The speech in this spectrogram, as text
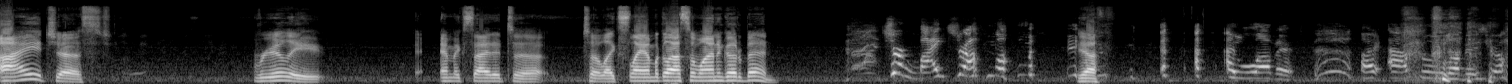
I just really am excited to to like slam a glass of wine and go to bed. It's your mic drop moment. Yeah. I love it. I absolutely love it. You're-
